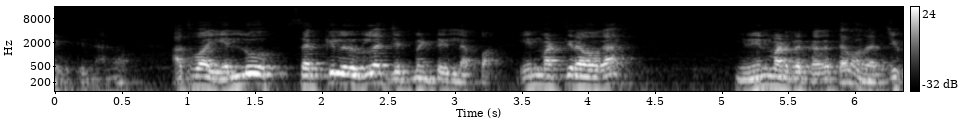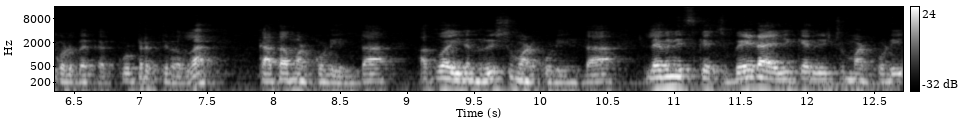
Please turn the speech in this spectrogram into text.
ಹೇಳ್ತೀನಿ ನಾನು. ಅಥವಾ ಎಲ್ಲೂ ಸರ್ಕ್ಯುಲರ್ ಇರಲ್ಲ ಜಡ್ಮೆಂಟ್ ಇಲ್ಲಪ್ಪ. ಏನು ಮಾಡ್ತೀರಾ ಅವಾಗ? ನೀವೇನು ಮಾಡಬೇಕಾಗತ್ತೆ? ಒಂದು ಅರ್ಜಿ ಕೊಡಬೇಕಾಗಿ ಕೊಟ್ಟಿರ್ತೀರಲ್ಲ? ಖಾತಾ ಮಾಡಿಕೊಡಿ ಅಂತ, ಅಥವಾ ಇದನ್ನು ರಿಜಿಸ್ಟರ್ ಮಾಡಿಕೊಡಿ ಅಂತ ಲೆವೆನ್ ಸ್ಕೆಚ್ ಬೇಡ, ಇದಕ್ಕೆ ರಿಜಿಸ್ಟರ್ ಮಾಡಿಕೊಡಿ,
